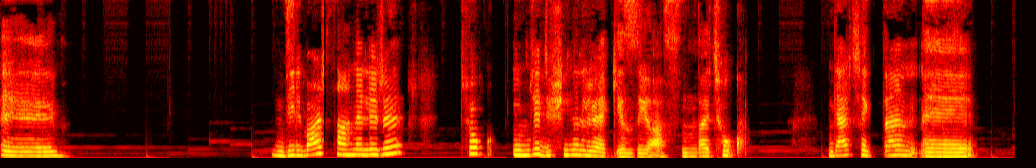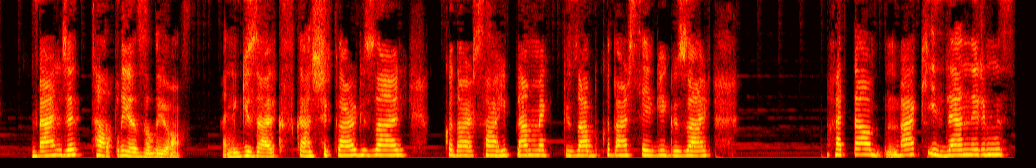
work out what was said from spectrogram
Ee, Dilber sahneleri çok ince düşünülerek yazıyor aslında. Çok gerçekten e, bence tatlı yazılıyor. Hani güzel, kıskançlıklar güzel, bu kadar sahiplenmek güzel, bu kadar sevgi güzel. Hatta belki izleyenlerimiz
